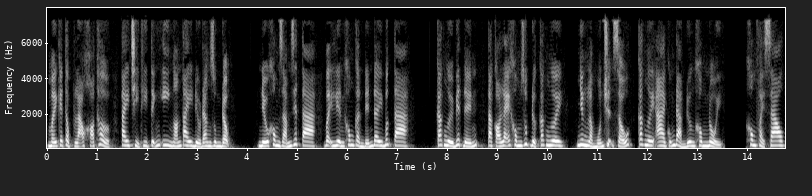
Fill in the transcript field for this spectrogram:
mấy cái tộc lão khó thở, tay chỉ Thi Tĩnh Y ngón tay đều đang rung động. Nếu không dám giết ta, vậy liền không cần đến đây bức ta. Các ngươi biết đến, ta có lẽ không giúp được các ngươi, nhưng là muốn chuyện xấu, các ngươi ai cũng đảm đương không nổi. Không phải sao?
